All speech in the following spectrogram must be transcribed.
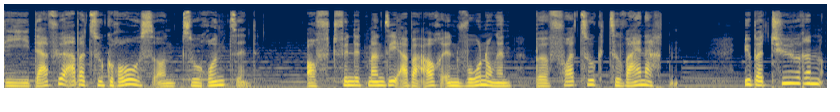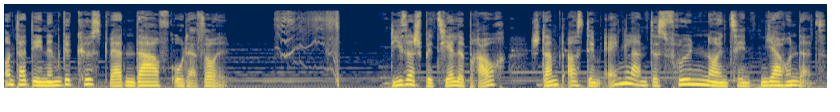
Die dafür aber zu groß und zu rund sind. Oft findet man sie aber auch in Wohnungen, bevorzugt zu Weihnachten. Über Türen, unter denen geküsst werden darf oder soll. Dieser spezielle Brauch stammt aus dem England des frühen 19. Jahrhunderts.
